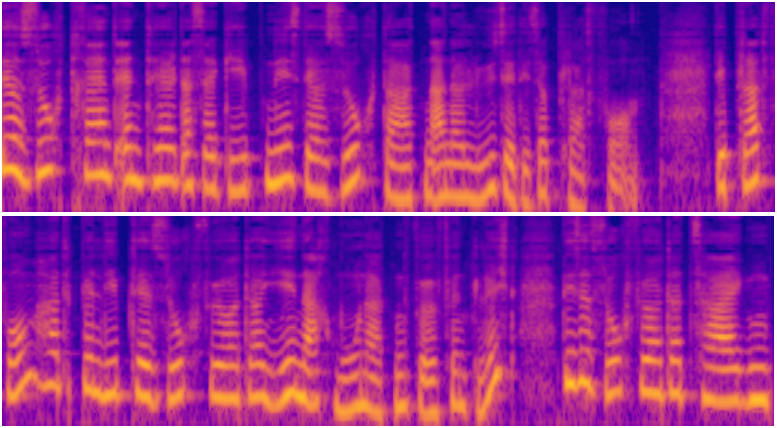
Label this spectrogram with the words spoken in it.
Der Suchtrend enthält das Ergebnis der Suchdatenanalyse dieser Plattform. Die Plattform hat beliebte Suchwörter je nach Monaten veröffentlicht. Diese Suchwörter zeigen,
